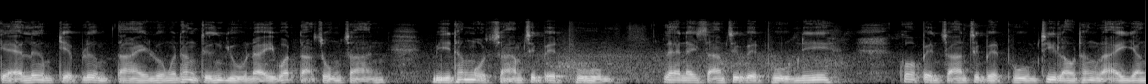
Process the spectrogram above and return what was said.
แก่เริ่มเจ็บเริ่มตาย รวมกระทั่งถึงอยู่ในวัฏฏะสงสาร มีทั้งหมด 31 ภูมิ และใน 31 ภูมินี้ ก็เป็น31ภูมิที่เราทั้งหลายยัง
